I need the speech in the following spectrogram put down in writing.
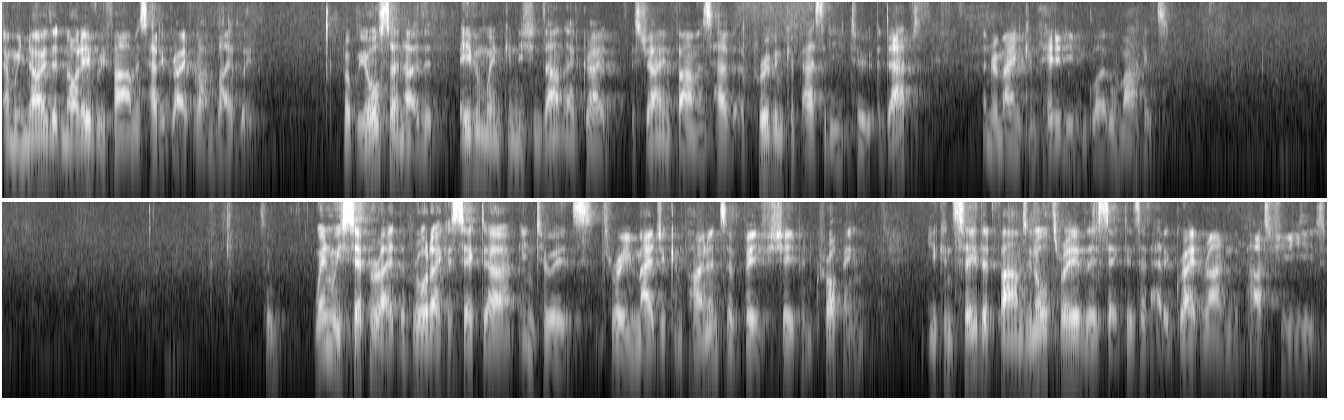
and we know that not every farm has had a great run lately. But we also know that even when conditions aren't that great, Australian farmers have a proven capacity to adapt and remain competitive in global markets. So when we separate the broadacre sector into its three major components of beef, sheep and cropping, you can see that farms in all three of these sectors have had a great run in the past few years.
